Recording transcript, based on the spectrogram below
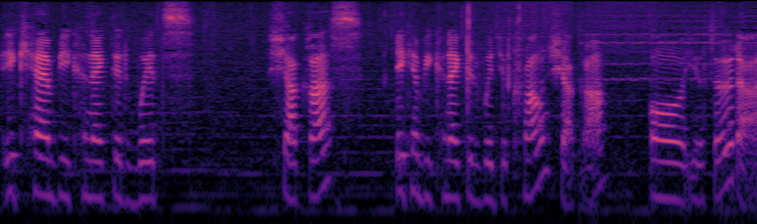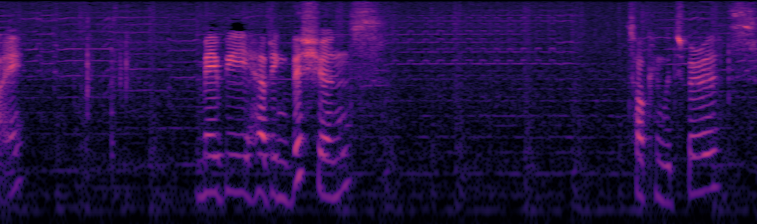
it can be connected with chakras. It can be connected with your crown chakra or your third eye. Maybe having visions. Talking with spirits.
